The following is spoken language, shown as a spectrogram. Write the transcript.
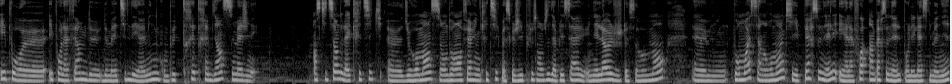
et pour, et pour la ferme de, de Mathilde et Amine, qu'on peut très très bien s'imaginer. En ce qui tient de la critique du roman, si on doit en faire une critique, parce que j'ai plus envie d'appeler ça une éloge de ce roman, euh, pour moi, c'est un roman qui est personnel et à la fois impersonnel pour Leila Slimani.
